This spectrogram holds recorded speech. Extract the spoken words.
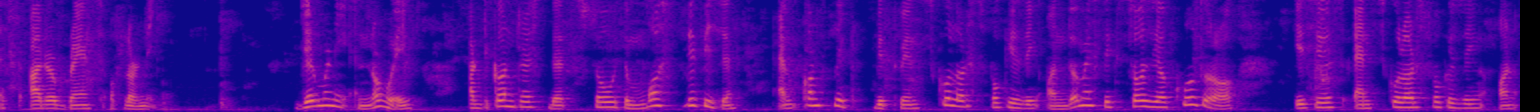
as other branches of learning. Germany and Norway are the countries that show the most division and conflict between scholars focusing on domestic socio-cultural issues and scholars focusing on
